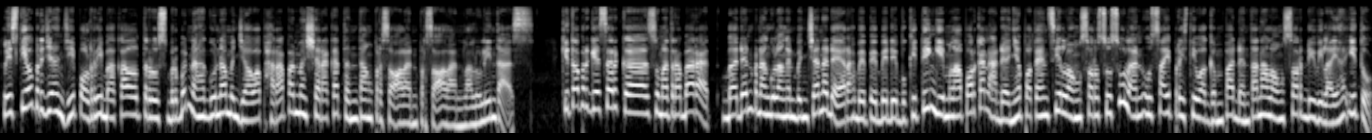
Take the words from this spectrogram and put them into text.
Listio berjanji Polri bakal terus berbenah guna menjawab harapan masyarakat tentang persoalan-persoalan lalu lintas. Kita bergeser ke Sumatera Barat. Badan Penanggulangan Bencana Daerah BPBD Bukit Tinggi melaporkan adanya potensi longsor susulan usai peristiwa gempa dan tanah longsor di wilayah itu.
